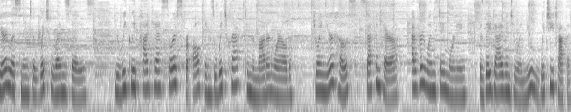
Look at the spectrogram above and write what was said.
You're listening to Witch Wednesdays, your weekly podcast source for all things witchcraft in the modern world. Join your hosts, Steph and Tara, every Wednesday morning as they dive into a new witchy topic.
